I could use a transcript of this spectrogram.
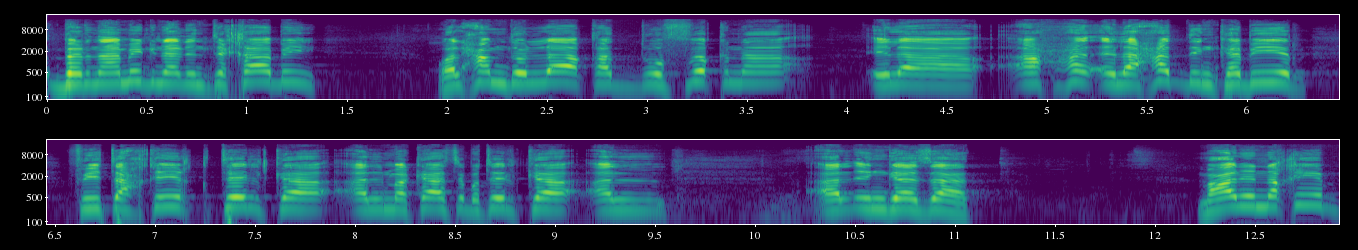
برنامجنا الانتخابي والحمد لله قد وفقنا إلى إلى حد كبير في تحقيق تلك المكاسب وتلك الإنجازات. معالي النقيب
